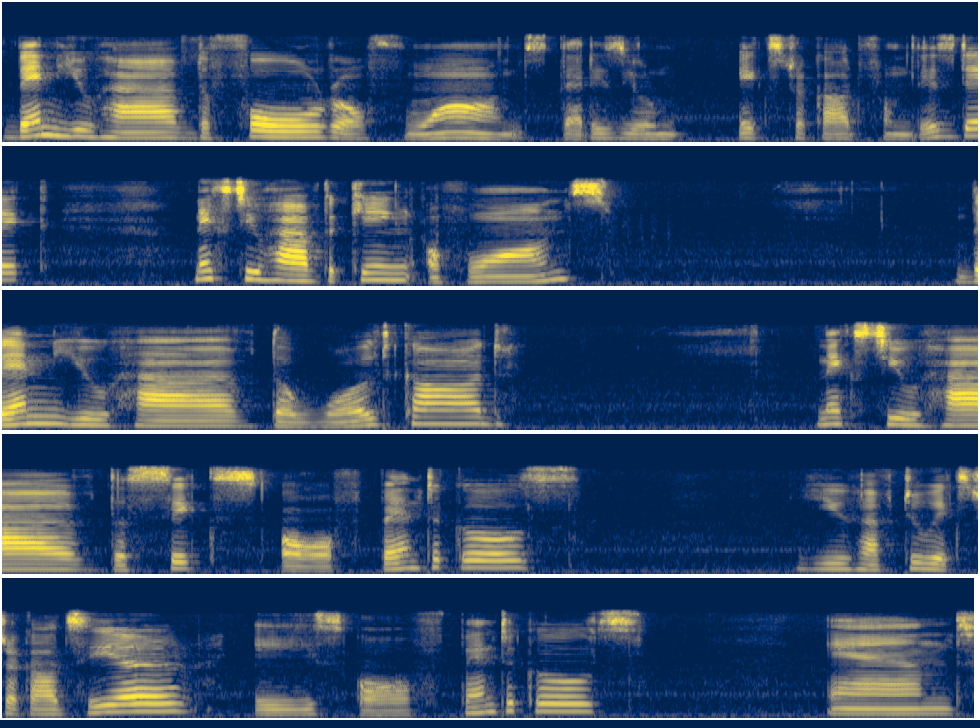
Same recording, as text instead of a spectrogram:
Then you have the four of wands. That is your extra card from this deck. Next you have the king of wands. Then you have the world card. Next you have the six of pentacles you have two extra cards here ace of pentacles and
